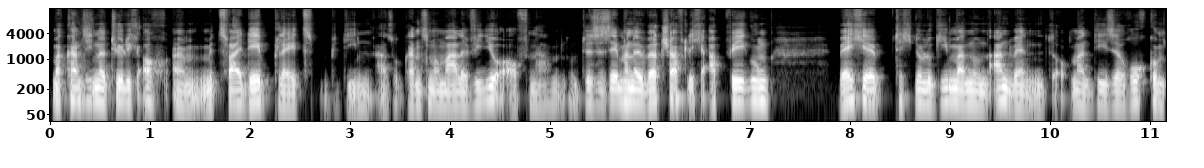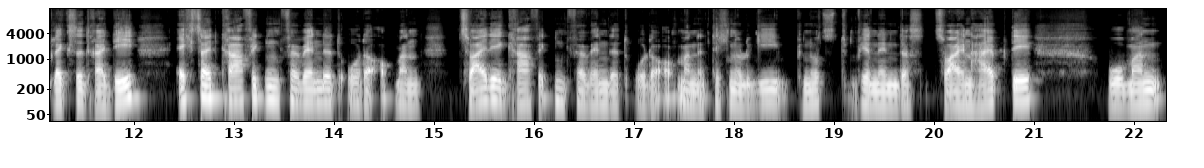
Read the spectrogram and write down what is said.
Man kann sich natürlich auch ähm, mit 2D-Plates bedienen, also ganz normale Videoaufnahmen. Und das ist immer eine wirtschaftliche Abwägung, welche Technologie man nun anwendet, ob man diese hochkomplexe 3D Echtzeitgrafiken verwendet oder ob man 2D-Grafiken verwendet oder ob man eine Technologie benutzt, wir nennen das 2,5D, wo man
